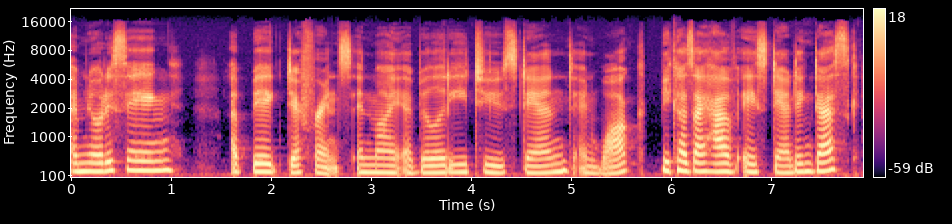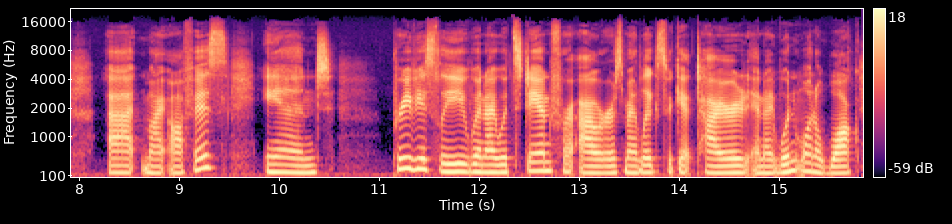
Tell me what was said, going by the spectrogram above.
I'm noticing a big difference in my ability to stand and walk because I have a standing desk at my office. And previously, when I would stand for hours, my legs would get tired and I wouldn't want to walk.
